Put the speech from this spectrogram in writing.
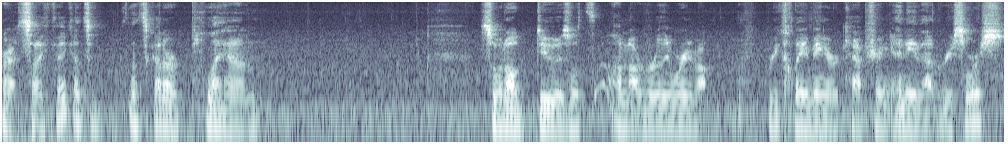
All right, so I think that's a, that's got our plan. So what I'll do is, I'm not really worried about reclaiming or capturing any of that resource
